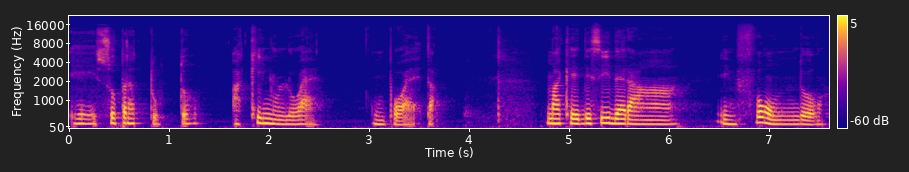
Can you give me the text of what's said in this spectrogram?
e soprattutto a chi non lo è un poeta, ma che desidera in fondo,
